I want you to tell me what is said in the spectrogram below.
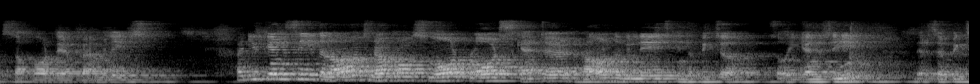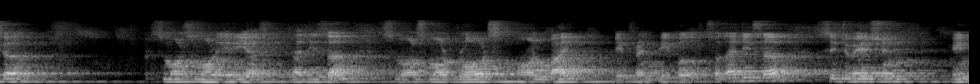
support their families and you can see the large number of small plots scattered around the village in the picture. So you can see there is a picture small small areas. That is a small small plots owned by different people. So that is a situation in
